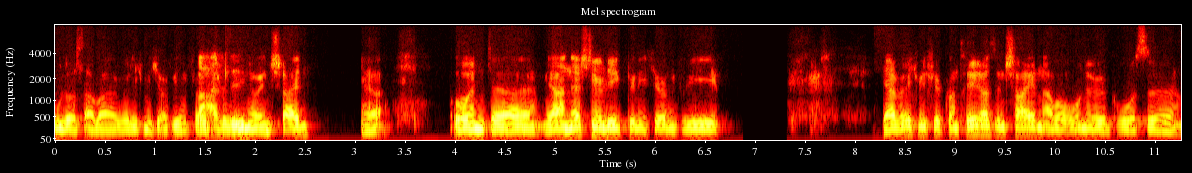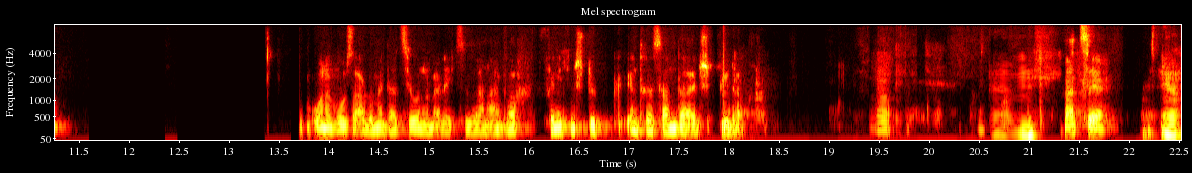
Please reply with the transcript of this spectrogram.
cool aus, aber würde ich mich auf jeden Fall für. Trevino entscheiden. Ja. Und äh, ja, National League bin ich irgendwie, ja, würde ich mich für Contreras entscheiden, aber ohne große, ohne große Argumentation, um ehrlich zu sein. Einfach finde ich ein Stück interessanter als Spieler. Ja. Ähm, Matze, ja,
